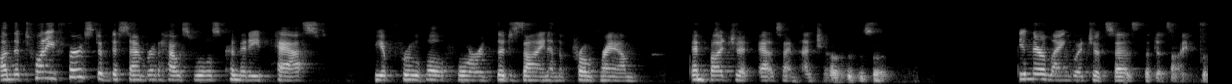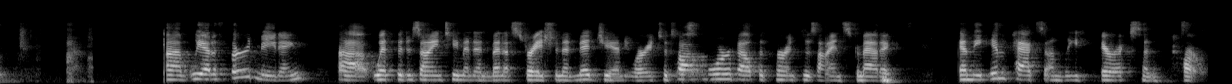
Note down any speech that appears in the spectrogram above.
On the 21st of December, the House Rules Committee passed the approval for the design and the program and budget, as I mentioned. After design. In their language, it says the design. Um, we had a third meeting uh, with the design team and administration in mid-January to talk more about the current design schematic and the impacts on Leif Erikson Park.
